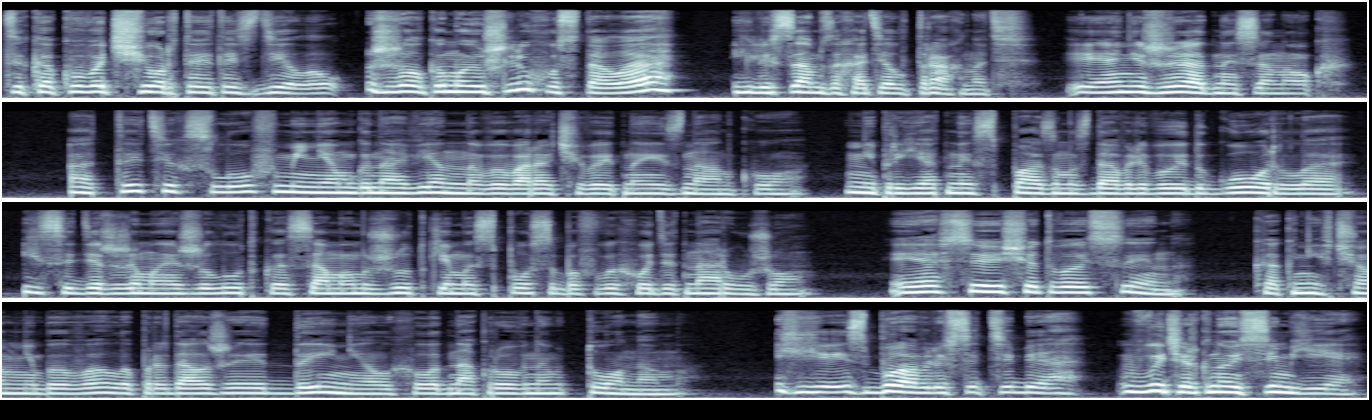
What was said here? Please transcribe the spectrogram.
«Ты какого чёрта это сделал? Жалко мою шлюху стало, а? Или сам захотел трахнуть? Я не жадный, сынок». От этих слов меня мгновенно выворачивает наизнанку. Неприятный спазм сдавливает горло, и содержимое желудка самым жутким из способов выходит наружу. «Я все еще твой сын», как ни в чем не бывало, продолжает Дэниел хладнокровным тоном. «Я избавлюсь от тебя, вычеркну из семьи.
